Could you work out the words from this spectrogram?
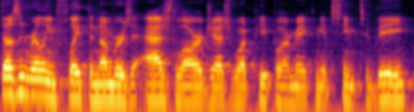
doesn't really inflate the numbers as large as what people are making it seem to be.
